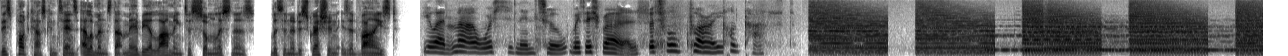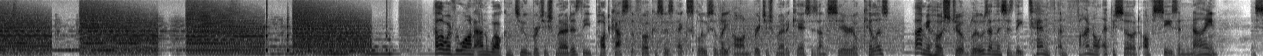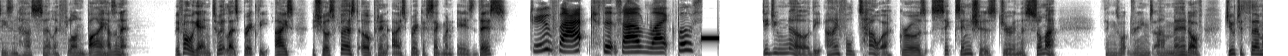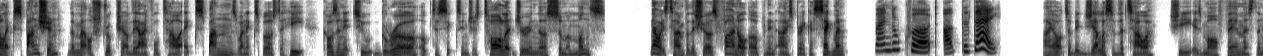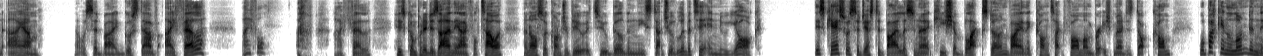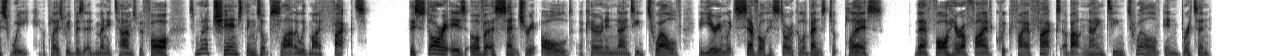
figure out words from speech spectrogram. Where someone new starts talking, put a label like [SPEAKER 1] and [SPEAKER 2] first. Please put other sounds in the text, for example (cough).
[SPEAKER 1] This podcast contains elements that may be alarming to some listeners. Listener discretion is advised.
[SPEAKER 2] You are now listening to British Murders, the True Crime Podcast.
[SPEAKER 1] Everyone, and welcome to British Murders, the podcast that focuses exclusively on British murder cases and serial killers. I'm your host, Stuart Blues, and this is the 10th and final episode of Season 9. This season has certainly flown by, hasn't it? Before we get into it, let's break the ice. The show's first opening icebreaker segment is this.
[SPEAKER 2] True facts that sound like bullshit.
[SPEAKER 1] Did you know the Eiffel Tower grows six inches during the summer? Things what dreams are made of. Due to thermal expansion, the metal structure of the Eiffel Tower expands when exposed to heat, causing it to grow up to six inches taller during those summer months. Now it's time for the show's final opening icebreaker segment.
[SPEAKER 2] Random quote of the day.
[SPEAKER 1] I ought to be jealous of the tower. She is more famous than I am. That was said by Gustave Eiffel. Eiffel? (laughs) Eiffel. His company designed the Eiffel Tower and also contributed to building the Statue of Liberty in New York. This case was suggested by listener Keisha Blackstone via the contact form on BritishMurders.com. We're back in London this week, a place we've visited many times before, so I'm going to change things up slightly with my facts. This story is over a century old, occurring in 1912, a year in which several historical events took place. Therefore, here are five quickfire facts about 1912 in Britain.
